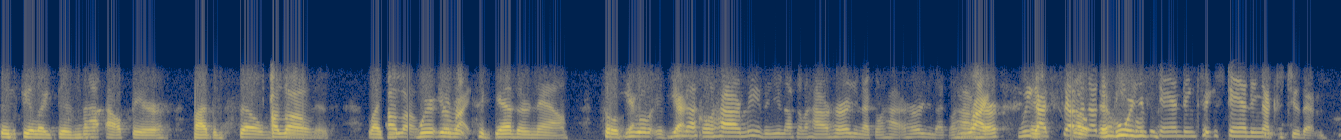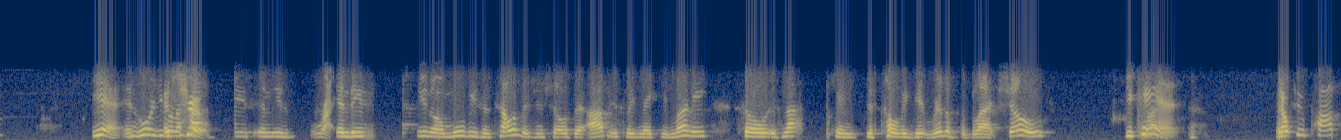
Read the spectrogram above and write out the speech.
they feel like they're not out there by themselves Alone. this. Like Alone. we're You're in right. it together now. So if Yes. you if you're Yes. not going to hire me, then you're not going to hire her. You're not going to hire her. You're not going to hire Right. her. We And got seven so- other and who are people you- standing to, standing next to them. Yeah, and who are you going to hire in these, in these Right. in these you know movies and television shows that obviously make you money? So it's not can just totally get rid of the black shows. You can't. They're Nope. too pop,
